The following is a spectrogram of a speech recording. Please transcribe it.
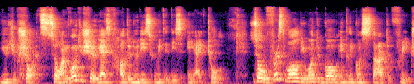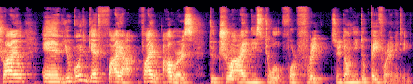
YouTube shorts. So I'm going to show you guys how to do this with this AI tool. So first of all, you want to go and click on start free trial and you're going to get five, five hours to try this tool for free. So you don't need to pay for anything.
